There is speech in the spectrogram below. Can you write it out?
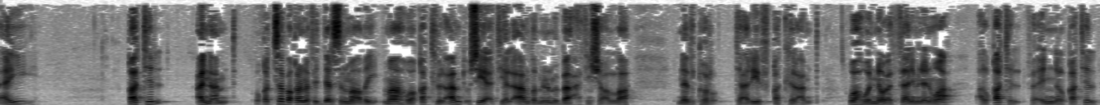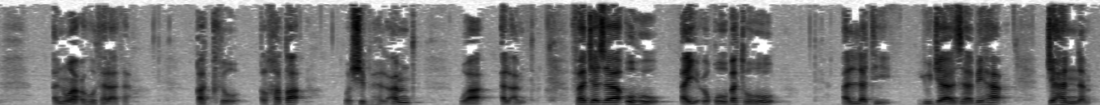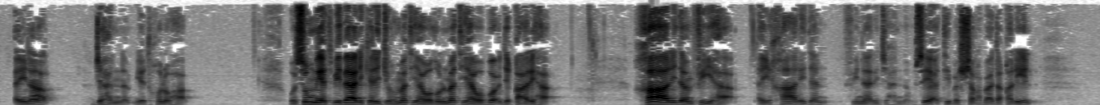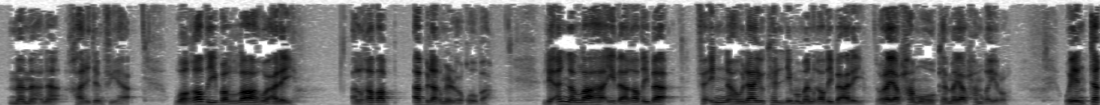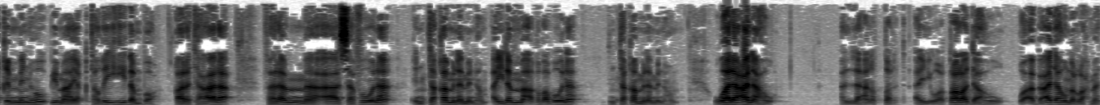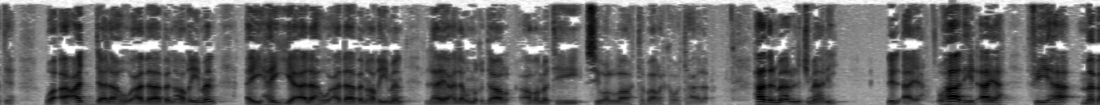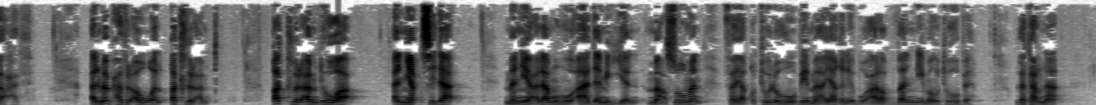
أي قتل عن عمد. وقد سبق لنا في الدرس الماضي ما هو قتل العمد وسيأتي الآن ضمن المباحث إن شاء الله نذكر تعريف قتل العمد. وهو النوع الثاني من أنواع القتل فإن القتل أنواعه ثلاثة قتل الخطأ وشبه العمد والعمد. فجزاؤه أي عقوبته التي يجازى بها جهنم أي نار جهنم يدخلها. وسميت بذلك لجهمتها وظلمتها وبعد قعرها خالدا فيها أي خالدا في نار جهنم. سيأتي بالشرح بعد قليل ما معنى خالدا فيها. وغضب الله عليه الغضب أبلغ من العقوبة. لأن الله إذا غضب فإنه لا يكلم من غضب عليه ولا يرحمه كما يرحم غيره وينتقم منه بما يقتضيه ذنبه. قال تعالى فلما آسفونا انتقمنا منهم أي لما أغضبونا انتقمنا منهم. ولعنه اللعن الطرد أي وطرده وأبعده من رحمته وأعد له عذابا عظيما أي هيأ له عذابا عظيما لا يعلم مقدار عظمته سوى الله تبارك وتعالى. هذا المعنى الإجمالي للآية وهذه الآية فيها مباحث. المبحث الأول قتل العمد. قتل العمد هو أن يقصد من يعلمه آدميا معصوما فيقتله بما يغلب على الظن موته به. ذكرنا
